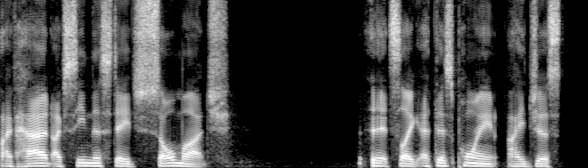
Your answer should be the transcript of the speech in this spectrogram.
I've had I've seen this stage so much. It's like at this point, I just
